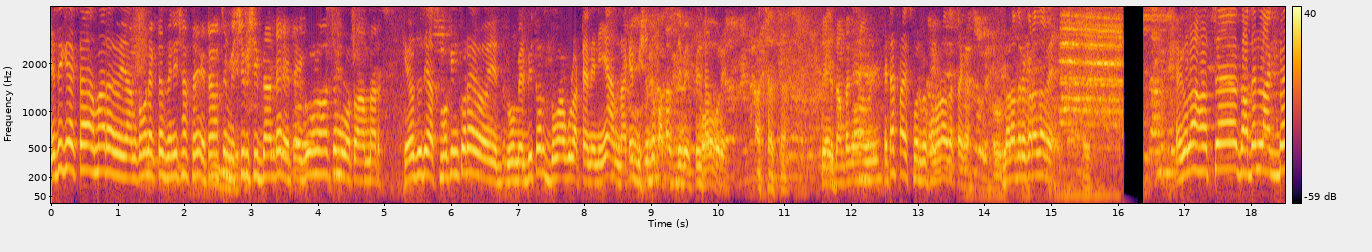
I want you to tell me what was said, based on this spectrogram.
এদিকে একটা আমার ওই আনকমন একটা জিনিস আছে এটা হচ্ছে মিশিবিশি ব্র্যান্ডের এটা এগুলো হচ্ছে মূলত আপনার কেউ যদি স্মোকিং করে ওই রুমের ভিতর ধোঁয়াগুলো টেনে নিয়ে আপনাকে বিশুদ্ধ বাতাস দিবে ফিল্টার করে। আচ্ছা আচ্ছা। দামটা কেমন হবে? এটার প্রাইস পড়বে পনেরো হাজার টাকা। দরাদরি করা যাবে? এগুলো হচ্ছে যাদের লাগবে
